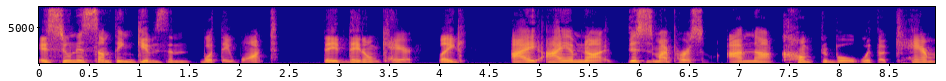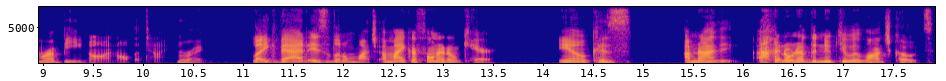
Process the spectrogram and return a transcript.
As soon as something gives them what they want, they they don't care. Like I I am not this is my personal. I'm not comfortable with a camera being on all the time. Right. Like that is a little much. A microphone I don't care. You know, cuz I'm not I don't have the nuclear launch codes.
